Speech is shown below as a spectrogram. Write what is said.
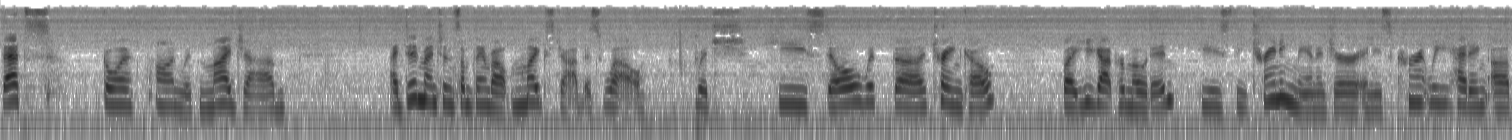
that's going on with my job. I did mention something about Mike's job as well, which he's still with the Train Co, but he got promoted. He's the training manager and he's currently heading up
